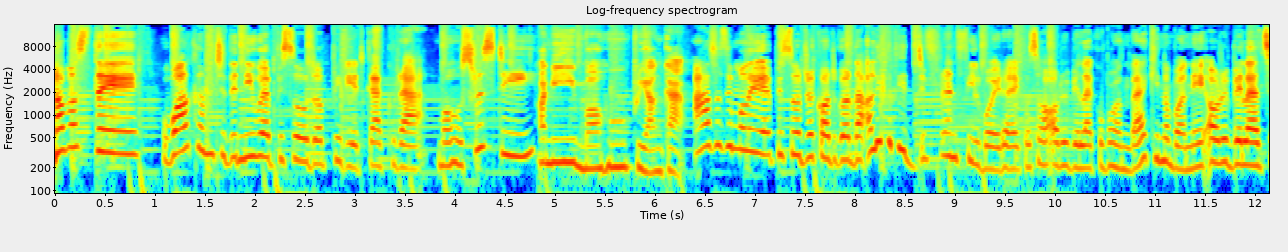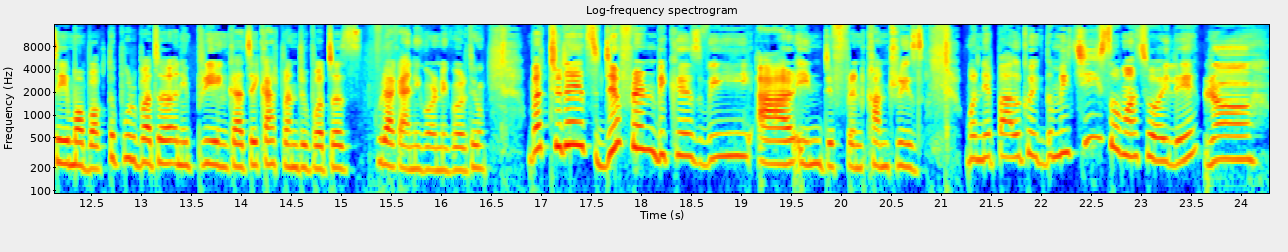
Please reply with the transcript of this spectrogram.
नमस्ते welcome to the new episode of पिरियडका कुरा म हुँ सृष्टि अनि म हुँ प्रियङ्का आज चाहिँ मलाई यो एपिसोड रेकर्ड गर्दा अलिकति डिफ्रेन्ट फिल भइरहेको छ अरू बेलाको भन्दा किनभने अरू बेला चाहिँ म भक्तपुरबाट अनि प्रियङ्का चाहिँ काठमाडौँबाट कुराकानी गर्ने गर्थ्यौँ। But today it's different because we are in different countries म नेपालको एकदमै चिसोमा छु अहिले। र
